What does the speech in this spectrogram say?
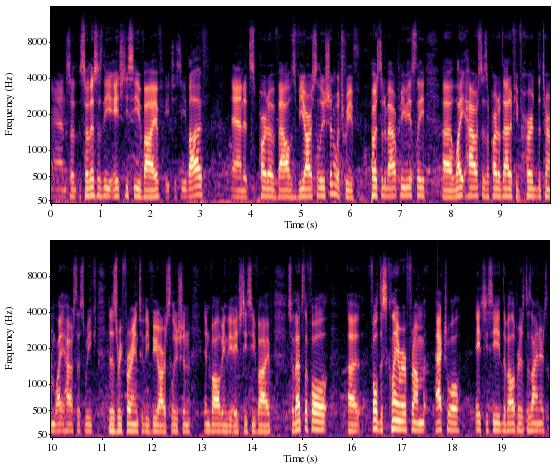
And so, so this is the HTC Vive. HTC Vive and it's part of Valve's VR solution, which we've posted about previously. Uh, Lighthouse is a part of that. If you've heard the term Lighthouse this week, it is referring to the VR solution involving the HTC Vive. So that's the full uh, full disclaimer from actual HTC developers, designers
